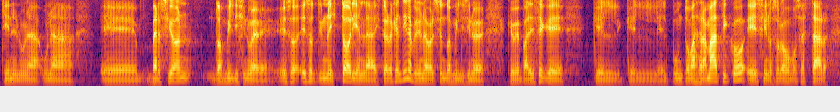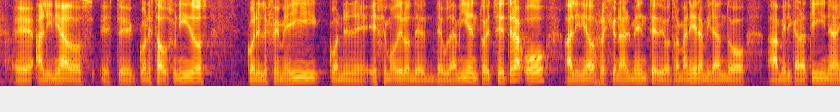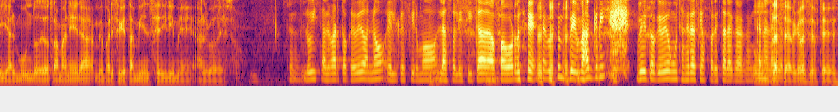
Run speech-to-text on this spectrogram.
tienen una, una versión 2019. Eso, tiene una historia en la historia argentina, pero hay una versión 2019, que me parece que, que, el, punto más dramático es si nosotros vamos a estar eh, alineados este, con Estados Unidos, con el FMI, con eh, ese modelo de endeudamiento, etcétera, o alineados regionalmente de otra manera, mirando a América Latina y al mundo de otra manera, me parece que también se dirime algo de eso. Luis Alberto Quevedo, no el que firmó la solicitada a favor de, Macri. Beto Quevedo, muchas gracias por estar acá en Un placer, gracias a ustedes.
